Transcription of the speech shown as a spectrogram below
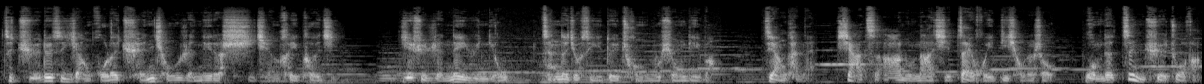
这绝对是养活了全球人类的史前黑科技。也许人类与牛真的就是一对宠物兄弟吧。这样看来，下次阿努纳奇再回地球的时候，我们的正确做法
